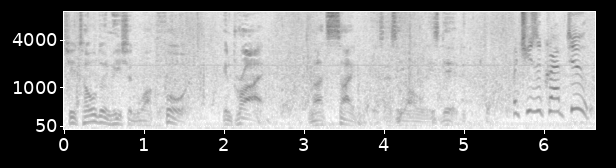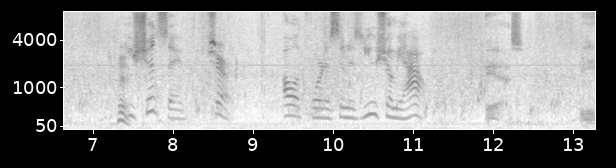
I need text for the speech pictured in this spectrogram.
She told him he should walk forward, in pride, not sideways as he always did. But she's a crab too. Hmm. you should say, sure. I'll look for it as soon as you show me how. Yes, he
